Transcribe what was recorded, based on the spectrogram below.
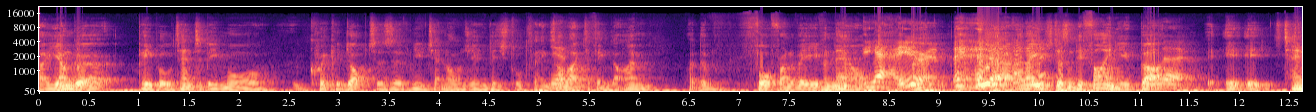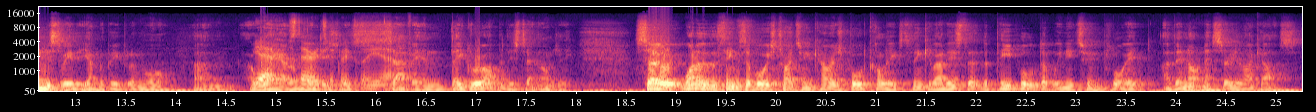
uh, younger people tend to be more quick adopters of new technology and digital things. I like to think that I'm at the forefront of it even now. Yeah, you're in. yeah, and age doesn't define you, but No. it, it tends to be that younger people are more um, aware and more digitally yeah. savvy, and they grew up with this technology. So one of the things I've always tried to encourage board colleagues to think about is that the people that we need to employ are they're not necessarily like us,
